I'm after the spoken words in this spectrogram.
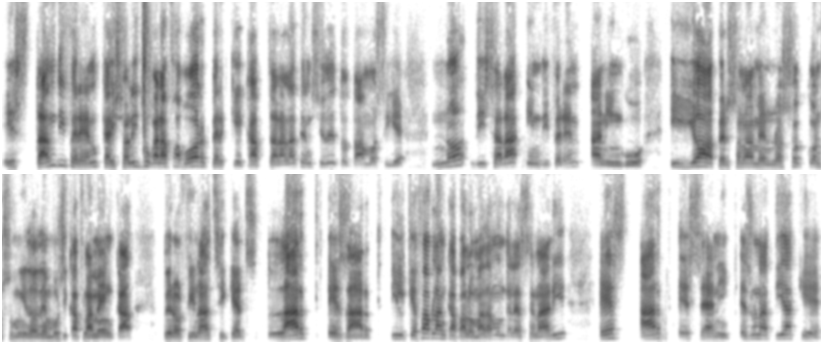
és tan diferent que això li jugarà a favor perquè captarà l'atenció de tothom, o sigui, no deixarà indiferent a ningú. I jo, personalment, no sóc consumidor de música flamenca, però al final, xiquets, l'art és art. I el que fa Blanca Paloma damunt de l'escenari és art escènic. És una tia que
